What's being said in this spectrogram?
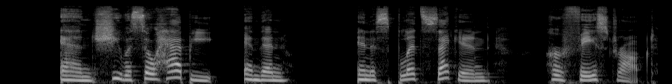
and she was so happy. And then in a split second, her face dropped.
